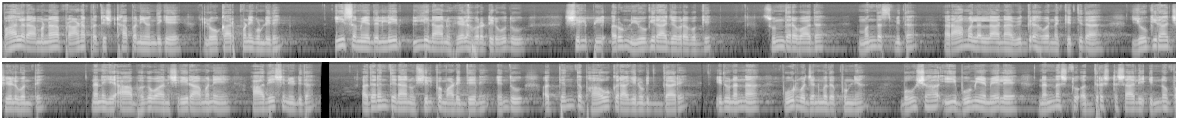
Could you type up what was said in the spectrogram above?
ಬಾಲರಾಮನ ಪ್ರಾಣ ಪ್ರತಿಷ್ಠಾಪನೆಯೊಂದಿಗೆ ಲೋಕಾರ್ಪಣೆಗೊಂಡಿದೆ. ಈ ಸಮಯದಲ್ಲಿ ಇಲ್ಲಿ ನಾನು ಹೇಳ ಹೊರಟಿರುವುದು ಶಿಲ್ಪಿ ಅರುಣ್ ಯೋಗಿರಾಜ್ ಅವರ ಬಗ್ಗೆ. ಸುಂದರವಾದ ಮಂದಸ್ಮಿತ ರಾಮಲಲ್ಲಾನ ವಿಗ್ರಹವನ್ನು ಕೆತ್ತಿದ ಯೋಗಿರಾಜ್ ಹೇಳುವಂತೆ, ನನಗೆ ಆ ಭಗವಾನ್ ಶ್ರೀರಾಮನೇ ಆದೇಶ ನೀಡಿದ. ಅದರಂತೆ ನಾನು ಶಿಲ್ಪ ಮಾಡಿದ್ದೇನೆ ಎಂದು ಅತ್ಯಂತ ಭಾವುಕರಾಗಿ ನುಡಿದಿದ್ದಾರೆ. ಇದು ನನ್ನ ಪೂರ್ವ ಜನ್ಮದ ಪುಣ್ಯ. ಬಹುಶಃ ಈ ಭೂಮಿಯ ಮೇಲೆ ನನ್ನಷ್ಟು ಅದೃಷ್ಟಶಾಲಿ ಇನ್ನೊಬ್ಬ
